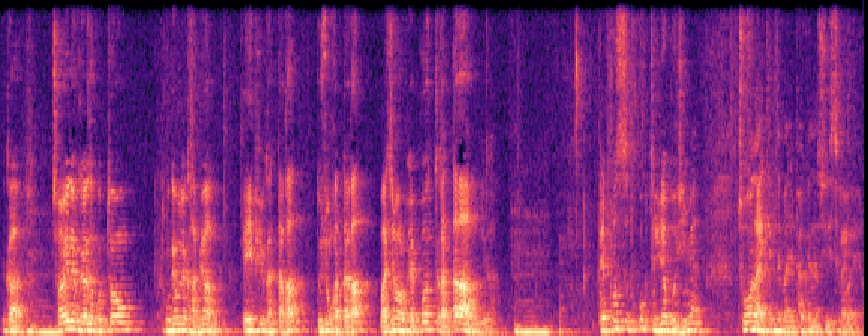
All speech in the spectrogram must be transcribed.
그러니까 음. 저희는 그래서 보통 동대문을 가면 APM 갔다가 누종 갔다가 마지막으로 벨포스트 갔다가 옵니다. 음. 벨포스트도 꼭 들려보시면 좋은 아이템들 많이 발견할 수 있을 네. 거예요.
